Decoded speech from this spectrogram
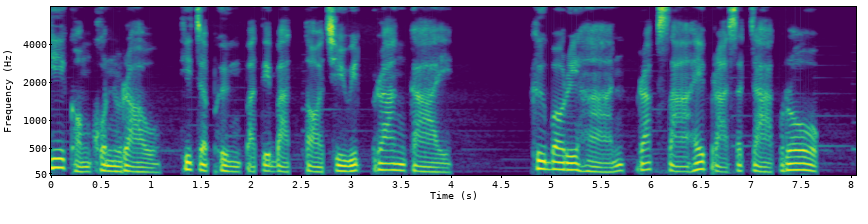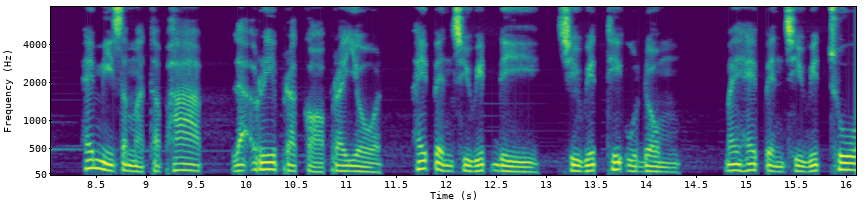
ที่ของคนเราที่จะพึงปฏิบัติต่อชีวิตร่างกาย คือบริหารรักษาให้ปราศจากโรค ให้มีสมรรถภาพและรีบประกอบประโยชน์ ให้เป็นชีวิตดี ชีวิตที่อุดม ไม่ให้เป็นชีวิตชั่ว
